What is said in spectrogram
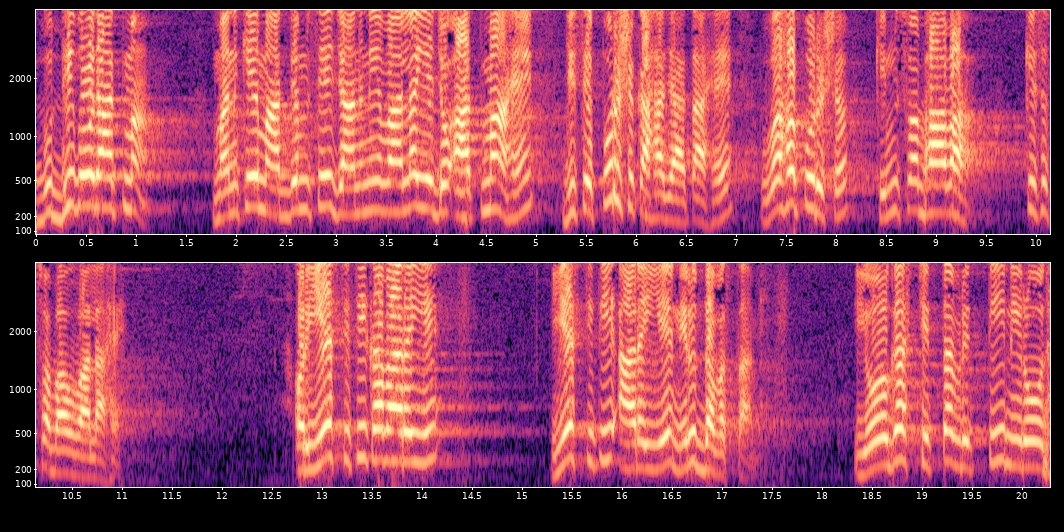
बुद्धिबोध आत्मा मन के माध्यम से जानने वाला ये जो आत्मा है, जिसे पुरुष कहा जाता है, वह पुरुष किम स्वभाव, किस स्वभाव वाला है? और यह स्थिति कब आ रही है? यह स्थिति आ रही है निरुद्ध अवस्था में। योग चित्त वृत्ति निरोध।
